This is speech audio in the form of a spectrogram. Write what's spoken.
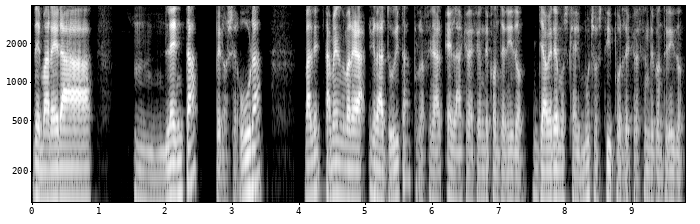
de manera mm, lenta, pero segura, ¿vale? También de manera gratuita, porque al final en la creación de contenido ya veremos que hay muchos tipos de creación de contenido,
